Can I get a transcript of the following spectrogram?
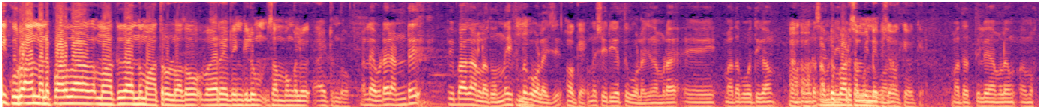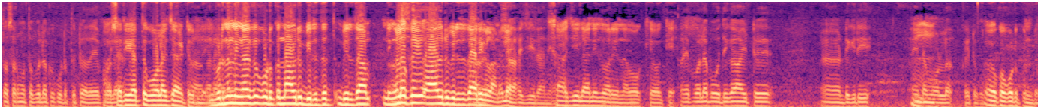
ഈ ഖുർആൻ മനപ്പാടമാക്കുക എന്ന് മാത്രമേ ഉള്ളൂ അതോ വേറെ ഏതെങ്കിലും സംഭവങ്ങൾ ആയിട്ടുണ്ടോ? അല്ല ഇവിടെ രണ്ട് വിഭാഗമാണുള്ളത്. ഒന്ന് ഇഫ്ല് കോളേജ് ഓക്കെ. ഒന്ന് ശരിയത്ത് കോളേജ്. നമ്മുടെ മതബോധികം രണ്ടും കൂടെ ഓക്കെ ഓക്കെ. മതത്തിൽ നമ്മൾ മുഖ്തസർ മുത്തപ്പലൊക്കെ കൊടുത്തിട്ട് അതേപോലെ ശരിയത്ത് കോളേജ് ആയിട്ടുണ്ട് ഇവിടുന്ന് നിങ്ങൾക്ക് കൊടുക്കുന്ന ആ ഒരു ബിരുദ ബിരുദ നിങ്ങളൊക്കെ ആ ഒരു ബിരുദധാരികളാണ് അല്ലേ? ഷാഹി ജീലാനി ഷാജിലാനി എന്ന് പറയുന്നത്. Okay okay. അതേപോലെ ഭൗതികമായിട്ട് ഡിഗ്രി കൊടുക്കുന്നുണ്ട്.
